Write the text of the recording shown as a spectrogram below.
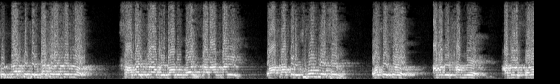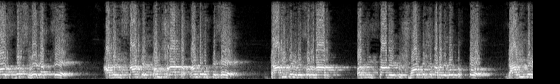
সুন্নাথকে চিন্তা করার জন্য সাহাবাই কালাম রেদানুল্লাহ আজমাইন ওয়াকাতরে জীবন দিয়েছেন। অথচ আমাদের সামনে হাজার ফরজ নষ্ট হয়ে যাচ্ছে, হাজার ইসলামকে ধ্বংস করার চক্রান্ত করতেছে। দাবি করি মুসলমান, অথচ ইসলামের দুশ্মনদের সাথে আমাদের বন্ধুত্ব। দাবি করি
